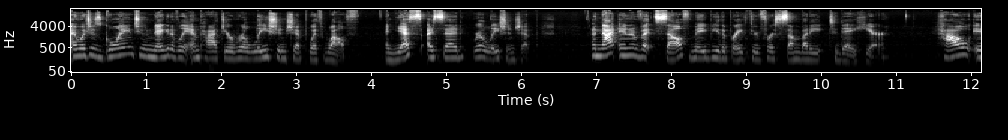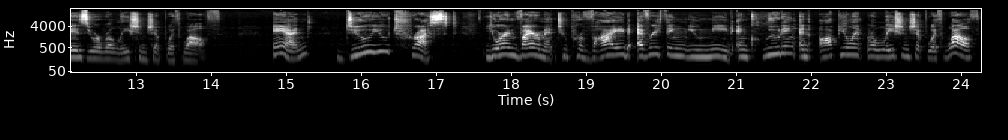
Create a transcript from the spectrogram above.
and which is going to negatively impact your relationship with wealth. And yes, I said relationship. And that in of itself may be the breakthrough for somebody today here. How is your relationship with wealth? And do you trust your environment to provide everything you need, including an opulent relationship with wealth,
